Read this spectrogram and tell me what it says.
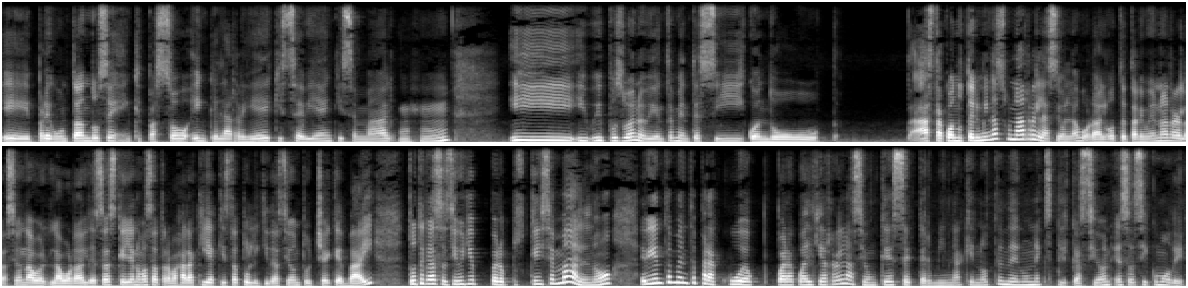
eh, preguntándose en qué pasó, en qué la regué, qué hice bien, qué hice mal. y, pues bueno, evidentemente sí, cuando hasta cuando terminas una relación laboral o te termina una relación laboral, de sabes que ya no vas a trabajar aquí, aquí está tu liquidación, tu cheque, bye, tú te quedas así, oye, pero pues, ¿qué hice mal, no? Evidentemente, para, para cualquier relación que se termina, que no tener una explicación es así como de,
